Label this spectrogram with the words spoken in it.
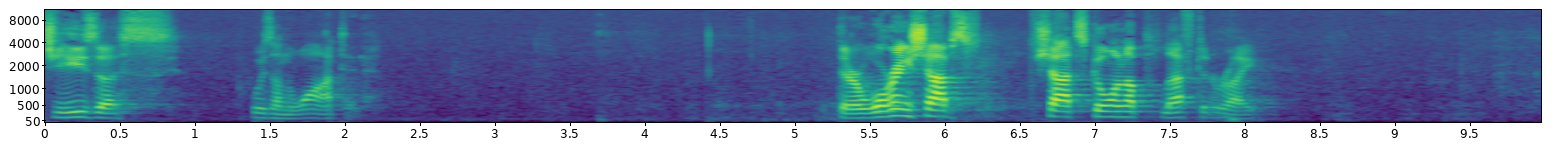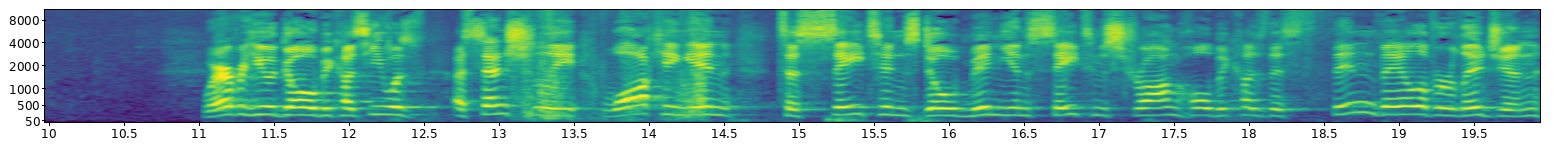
Jesus was unwanted. There are warning shots, shots going up left and right. Wherever he would go, because he was essentially walking into Satan's dominion, Satan's stronghold, because this thin veil of religion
